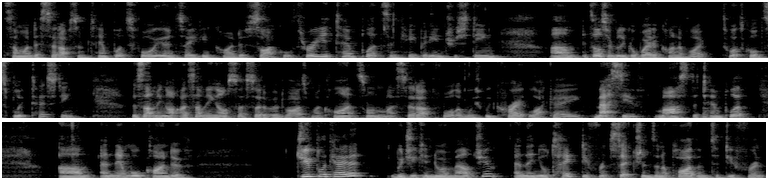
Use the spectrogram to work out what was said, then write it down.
someone to set up some templates for you and so you can kind of cycle through your templates and keep it interesting. Um, it's also a really good way to kind of like, it's what's called split testing. There's something something else I sort of advise my clients on and I set up for them, which we create like a massive master template um, and then we'll kind of duplicate it which you can do in MailChimp, and then you'll take different sections and apply them to different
